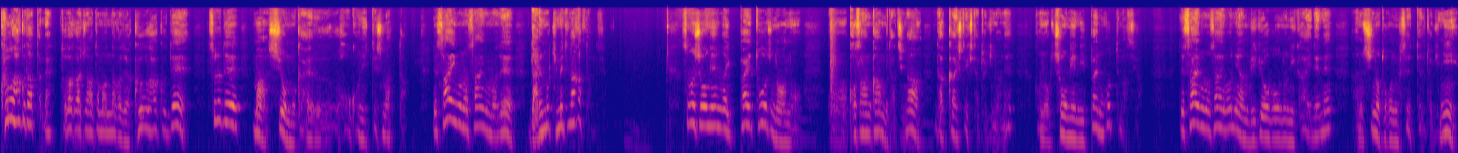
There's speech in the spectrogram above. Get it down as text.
空白だったね。戸田会長の頭の中では空白でそれでまあ死を迎える方向に行ってしまった。で最後の最後まで誰も決めてなかったんですよ。その証言がいっぱい当時のあの古参幹部たちが脱会してきた時のねこの証言にいっぱい残ってますよ。で最後の最後にあの李教坊の2階でねあの死のところに伏せってる時に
